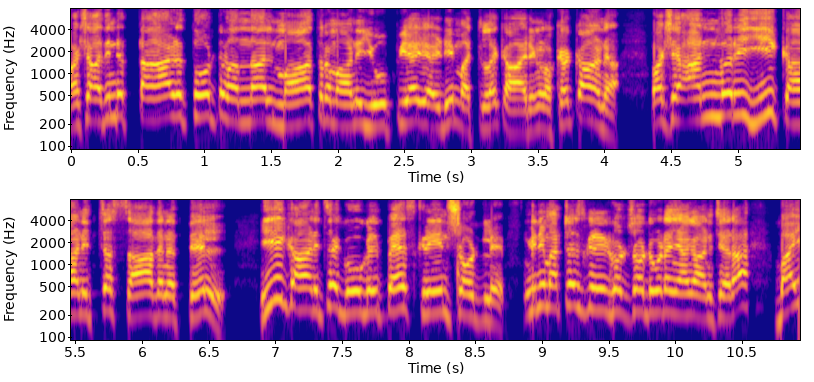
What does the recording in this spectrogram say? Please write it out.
പക്ഷെ അതിന്റെ താഴത്തോട്ട് വന്നാൽ മാത്രമാണ് U P I I D മറ്റുള്ള കാര്യങ്ങളൊക്കെ കാണുക. പക്ഷെ അൻവർ ഈ കാണിച്ച സാധനത്തിൽ ഈ കാണിച്ച ഗൂഗിൾ പേ സ്ക്രീൻഷോട്ടിൽ ഇനി മറ്റൊരു സ്ക്രീൻഷോട്ട് കൂടെ ഞാൻ കാണിച്ചു തരാം ബൈ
